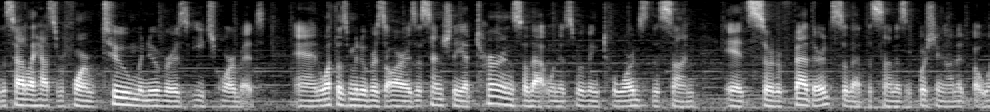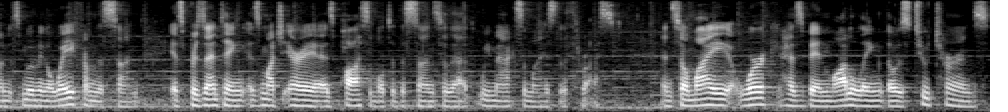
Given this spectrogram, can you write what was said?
The satellite has to perform two maneuvers each orbit. And what those maneuvers are is essentially a turn so that when it's moving towards the sun, it's sort of feathered so that the sun isn't pushing on it, but when it's moving away from the sun, it's presenting as much area as possible to the sun so that we maximize the thrust. And so my work has been modeling those two turns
